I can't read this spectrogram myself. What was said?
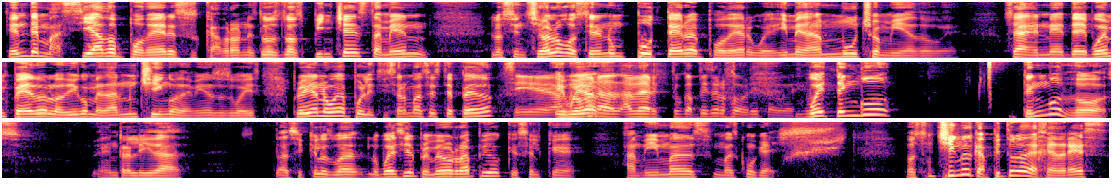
Tienen demasiado poder esos cabrones. Los, los pinches también, los cienciólogos tienen un putero de poder, güey. Y me dan mucho miedo, güey. O sea, de buen pedo lo digo, me dan un chingo de miedo esos güeyes. Pero ya no voy a politizar más este pedo. Sí, Y voy a- vámonos, a... ver, tu capítulo favorito, güey. Güey, tengo. Tengo dos, en realidad. Así que los voy a, lo voy a decir el primero rápido, que es el que a mí más, más como que. Gusta un chingo el capítulo de ajedrez.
